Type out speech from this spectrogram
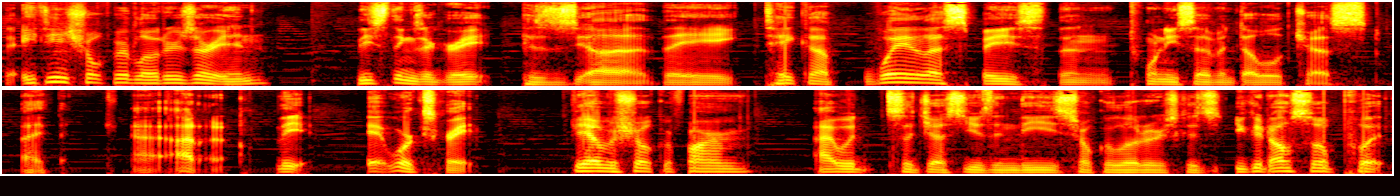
The 18 shulker loaders are in. These things are great because uh, they take up way less space than 27 double chests, I think. I, I don't know. The, it works great. If you have a shulker farm, I would suggest using these loaders because you could also put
